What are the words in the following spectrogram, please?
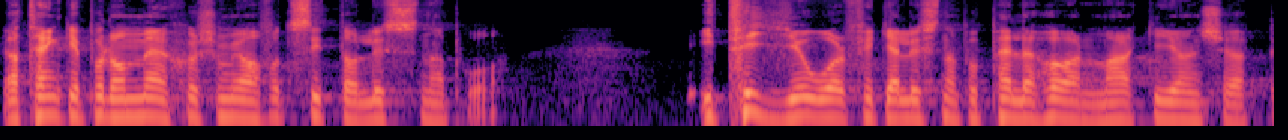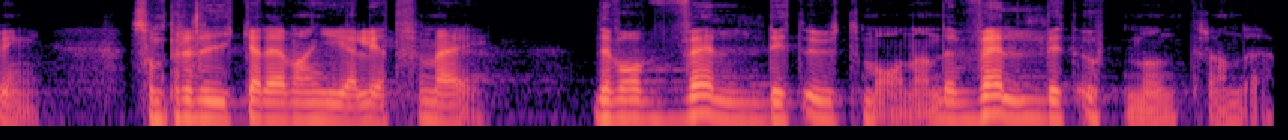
Jag tänker på de människor som jag har fått sitta och lyssna på. I tio år fick jag lyssna på Pelle Hörnmark i Jönköping som predikade evangeliet för mig. Det var väldigt utmanande, väldigt uppmuntrande.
